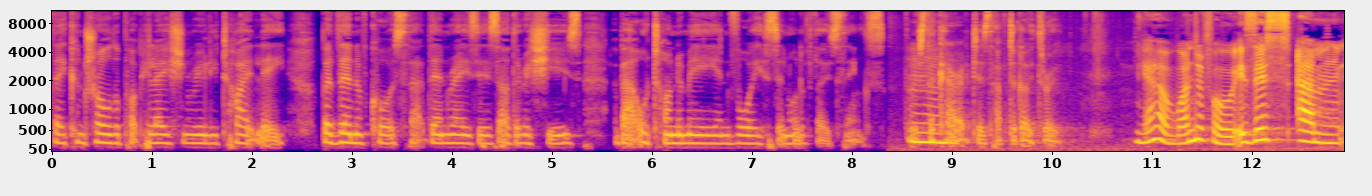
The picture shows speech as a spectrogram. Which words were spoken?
they control the population really tightly, but then of course that then raises other issues about autonomy and voice and all of those things, which mm. the characters have to go through. Yeah, wonderful. Is this um,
